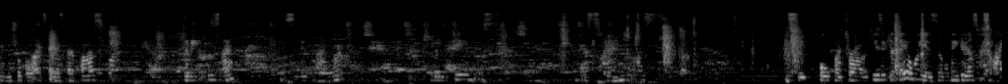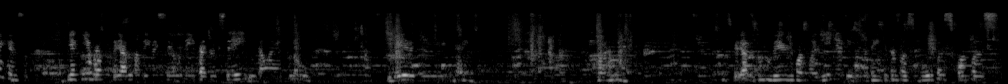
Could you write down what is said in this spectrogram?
Ainda de chocolate que é Páscoa, tretas, né? Brinquedos, essas perguntas, esse Paw Patrol aqui, esse aqui até eu conheço, eu não tenho criança, mas eu conheço. E aqui o próximo feriado também vai ser o de Patrick's Day, então é tudo verde. Então, os feriados são verde com as moedinhas, tem, tem tanto as roupas quanto as,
